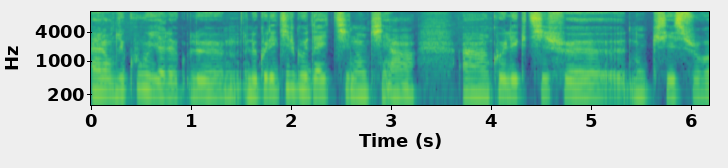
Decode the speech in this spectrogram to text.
Alors, du coup, il y a le, le, collectif Good IT, donc, qui est un, un collectif euh, donc, qui est sur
